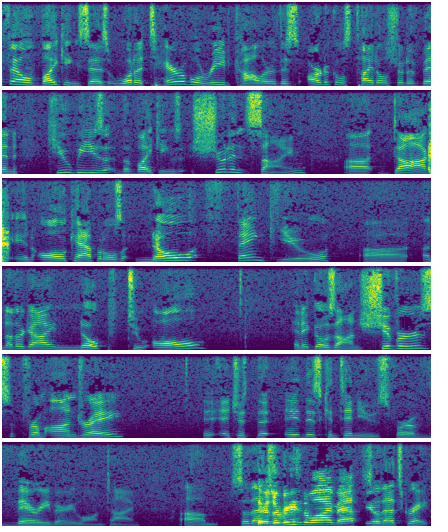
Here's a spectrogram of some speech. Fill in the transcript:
FL Viking says, "What a terrible read, Coller. This article's title should have been QBs the Vikings shouldn't sign." Uh, Doc in all capitals, no, thank you. Uh, another guy, nope to all, and it goes on. Shivers from Andre. It, it just the, it, this continues for a very very long time. Um, so that's, there's a reason why, Matthew. So that's great.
